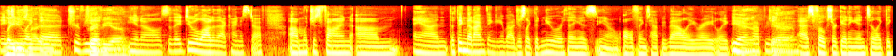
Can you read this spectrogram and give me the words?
they ladies' do like night, the trivia, trivia. you know. So they do a lot of that kind of stuff, um, which is fun. Um, and the thing that I'm thinking about, just like the newer thing, is you know all things Happy Valley, right? Like yeah, Yeah. Happy Yeah. Valley as folks are getting into like the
